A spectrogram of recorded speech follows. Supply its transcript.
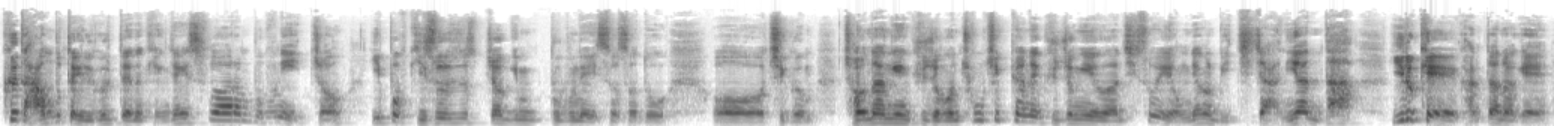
그 다음부터 읽을 때는 굉장히 수월한 부분이 있죠. 입법 기술적인 부분에 있어서도 어, 지금 전항행 규정은 총칙편의 규정에 의한 취소에 영향을 미치지 아니한다 이렇게 간단하게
